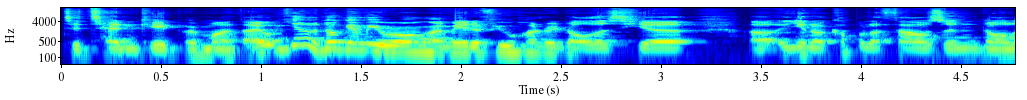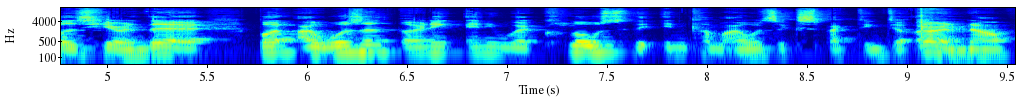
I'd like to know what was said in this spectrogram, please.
to 10k per month. I, you know, don't get me wrong, I made a few hundred dollars here, uh, you know, a couple of thousand dollars here and there, but I wasn't earning anywhere close to the income I was expecting to earn. Now,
